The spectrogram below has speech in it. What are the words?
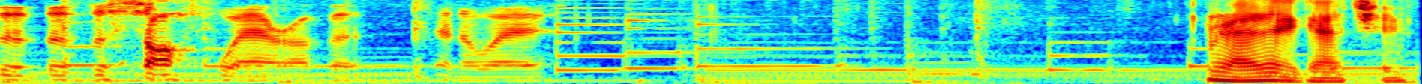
the the, the software of it in a way. Right, I got you.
